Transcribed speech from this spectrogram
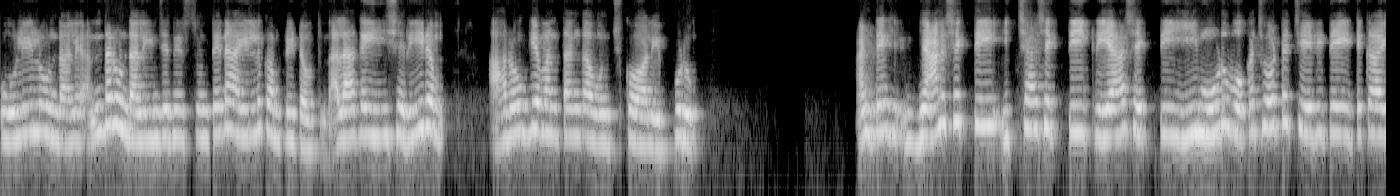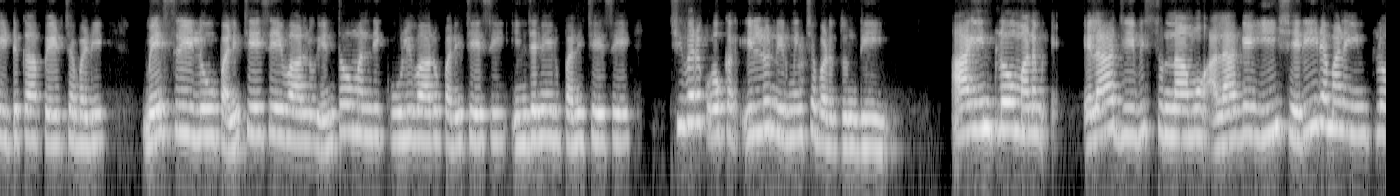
కూలీలు ఉండాలి అందరూ ఉండాలి. ఇంజనీర్స్ ఉంటేనే ఆ ఇల్లు కంప్లీట్ అవుతుంది. అలాగే ఈ శరీరం ఆరోగ్యవంతంగా ఉంచుకోవాలి ఎప్పుడు. అంటే జ్ఞానశక్తి ఇచ్ఛాశక్తి క్రియాశక్తి ఈ మూడు ఒక చోట చేరితే ఇటుక ఇటుక పేర్చబడి మేస్త్రీలు పనిచేసే వాళ్ళు ఎంతో మంది కూలివారు పనిచేసి ఇంజనీర్ పనిచేసి చివరకు ఒక ఇల్లు నిర్మించబడుతుంది. ఆ ఇంట్లో మనం ఎలా జీవిస్తున్నామో అలాగే ఈ శరీరం అనే ఇంట్లో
